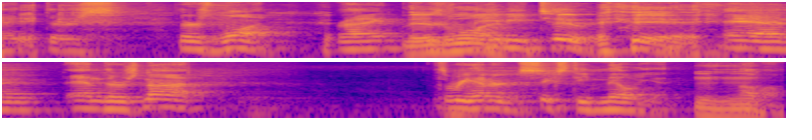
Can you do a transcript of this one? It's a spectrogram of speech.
right? there's there's one, right? There's one. maybe two, Yeah. and and there's not 360 million Mm-hmm. of them.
